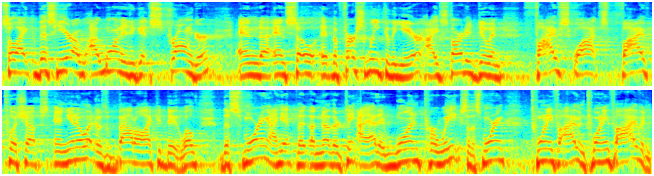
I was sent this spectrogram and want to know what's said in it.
So, like this year, I, I wanted to get stronger. And, uh, and so, the first week of the year, I started doing five squats, five push ups, and you know what? It was about all I could do. Well, this morning I hit the, another team. I added one per week. So this morning, 25 and 25, and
